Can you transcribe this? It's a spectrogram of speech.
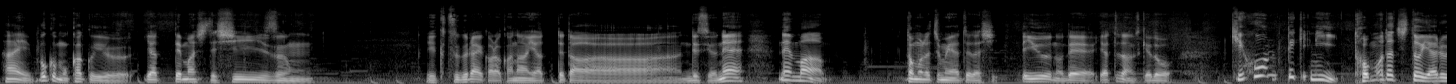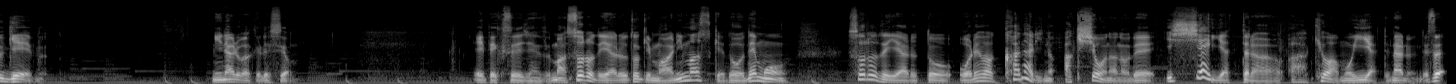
はい。僕も各言うやってましてシーズンいくつぐらいからかなやってたんですよね。でまあ友達もやってたしっていうのでやってたんですけど基本的に友達とやるゲームになるわけですよ。Apex Legends まあソロでやる時もありますけどでもソロでやると俺はかなりの飽き性なので1試合やったらあ今日はもういいやってなるんです。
